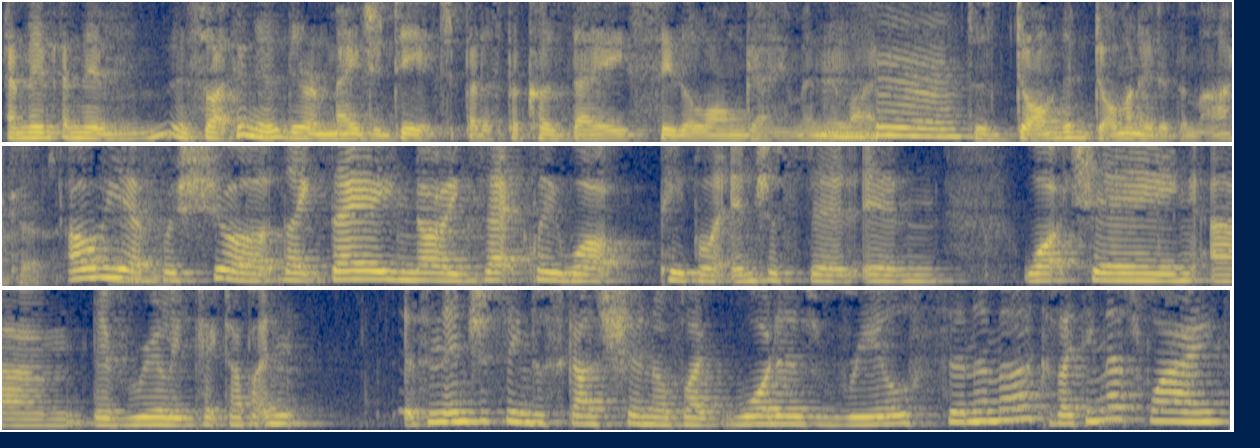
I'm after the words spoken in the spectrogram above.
and they've and they've and so I think they're, they're in major debt. But it's because they see the long game, and they're like Mm. just dom- they've dominated the market. Oh yeah, for sure. Like they know exactly what people are interested in watching. Um, they've really picked up, and it's an interesting discussion of like what is real cinema because I think that's why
